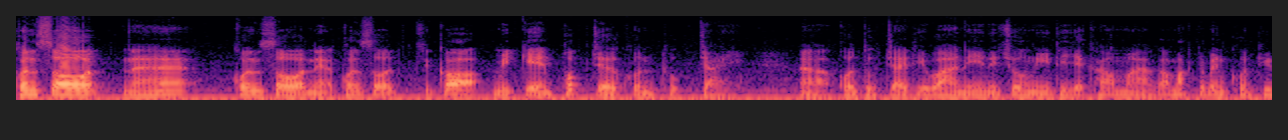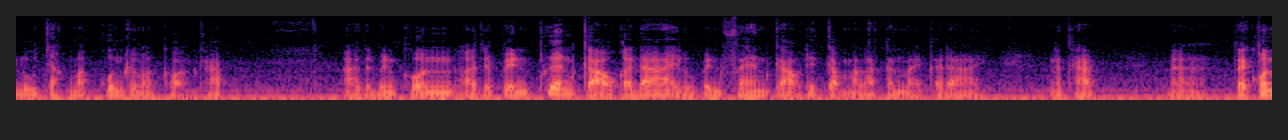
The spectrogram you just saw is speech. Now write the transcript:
คนโสดนะฮะคนโสดเนี่ยคนโสดก็มีเกณฑ์พบเจอคนถูกใจคนถูกใจที่ว่านี้ในช่วงนี้ที่จะเข้ามาก็มักจะเป็นคนที่รู้จักมักคุ้นกันมาก่อนครับ อาจจะเป็นคนอาจจะเป็นเพื่อนเก่าก็ได้ หรือเป็นแฟนเก่าที่กลับมารักกันใหม่ก็ได้นะครับนะแต่คน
